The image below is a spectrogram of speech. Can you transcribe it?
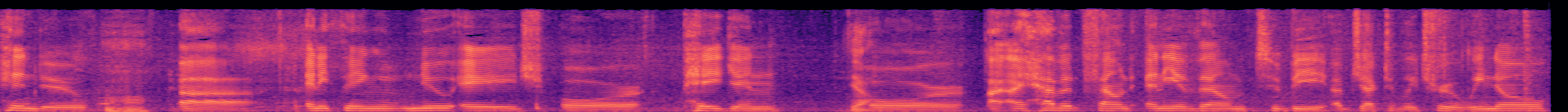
Hindu, Mhm. uh, anything New Age or pagan, Yeah. or I, I haven't found any of them to be objectively true. We know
